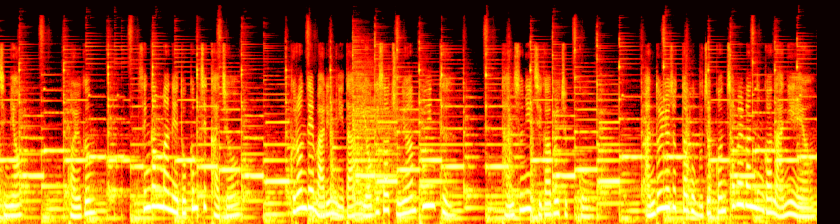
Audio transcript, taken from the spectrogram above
징역, 벌금, 생각만 해도 끔찍하죠. 그런데 말입니다. 여기서 중요한 포인트. 단순히 지갑을 줍고 안 돌려줬다고 무조건 처벌받는 건 아니에요.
